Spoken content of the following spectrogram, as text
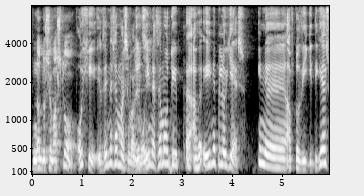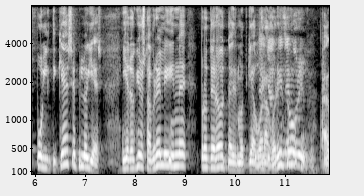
να το σεβαστώ. Όχι, δεν είναι θέμα σεβασμού. Έτσι. Είναι θέμα ότι ε, α, είναι επιλογές. Είναι αυτοδιοικητικές, πολιτικές επιλογές. Για τον κύριο Σταυρέλη είναι προτεραιότητα η δημοτική αγορά Ναι, γιατί Κορίνθου. Είναι Κορίνθιο. Α,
